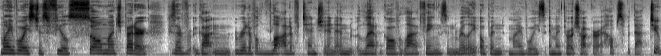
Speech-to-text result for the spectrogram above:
my voice just feels so much better because i've gotten rid of a lot of tension and let go of a lot of things and really opened my voice and my throat chakra. It helps with that too.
